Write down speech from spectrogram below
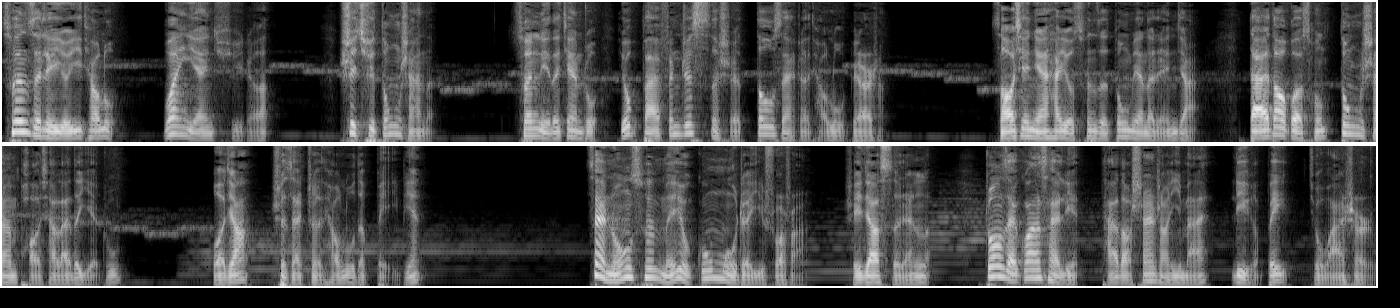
村子里有一条路，蜿蜒曲折，是去东山的。村里的建筑有百分之四十都在这条路边上。早些年还有村子东边的人家逮到过从东山跑下来的野猪。我家是在这条路的北边。在农村没有公墓这一说法，谁家死人了，装在棺材里抬到山上一埋，立个碑就完事儿了。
